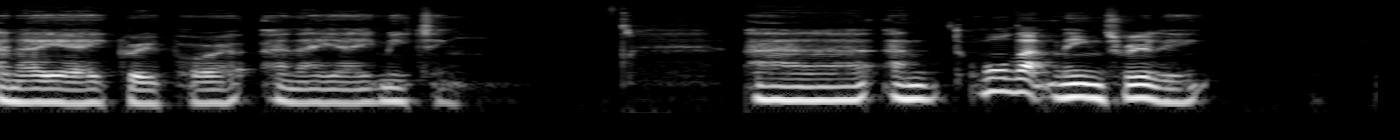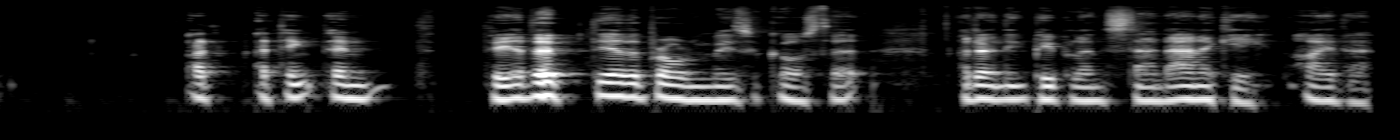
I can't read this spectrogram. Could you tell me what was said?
an AA group or an AA meeting, uh, and all that means really. I I think then the other the other problem is of course that I don't think people understand anarchy either.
